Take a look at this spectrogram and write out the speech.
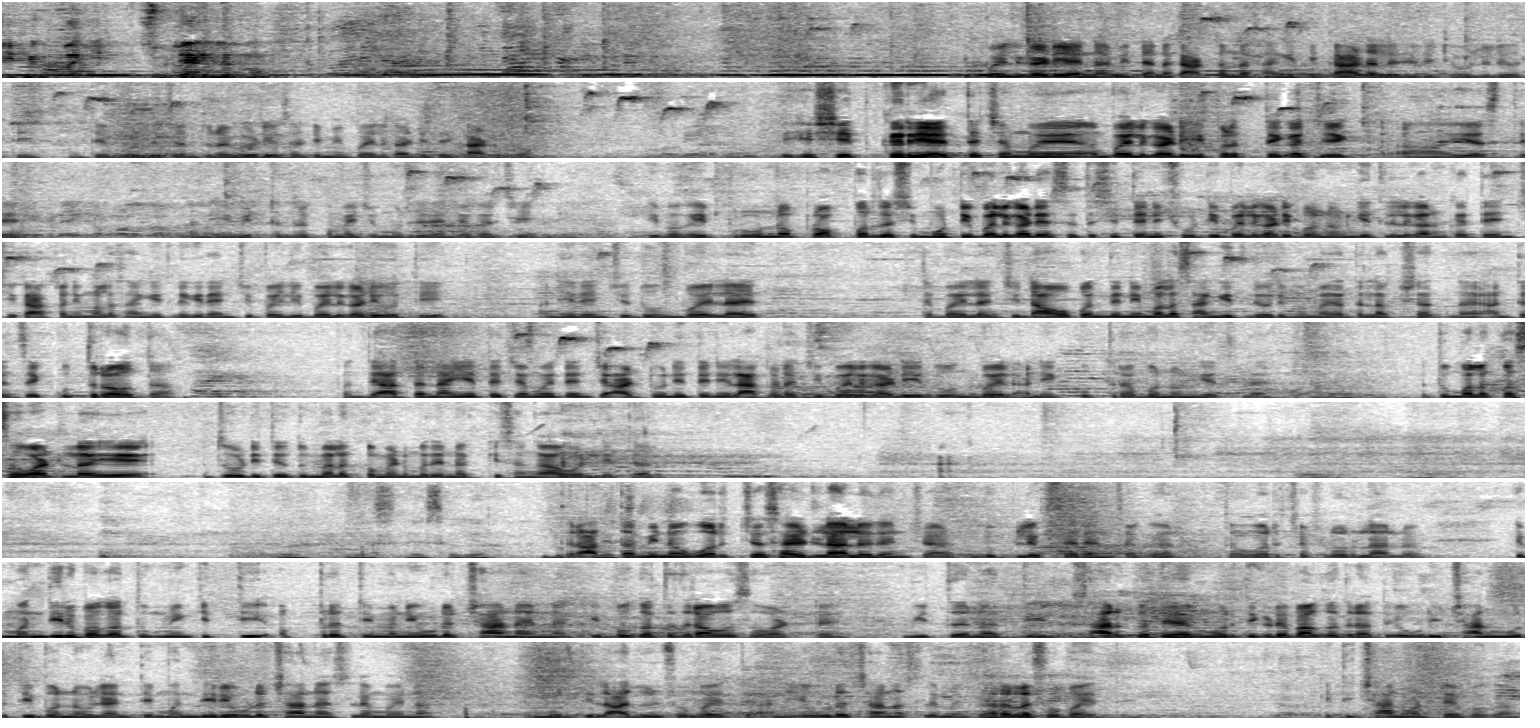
ही बैलगाडी आहे ना मी त्यांना काकांना सांगितली काढायला तिथे ठेवलेली होती. ते बोलले तर तुला व्हिडिओसाठी मी बैलगाडी ते काढतो. ते हे शेतकरी आहेत त्याच्यामुळे बैलगाडी ही प्रत्येकाची एक हे असते. आणि विठ्ठल रखमाईची मूर्ती त्यांच्या घरची. ही बघा ही पूर्ण प्रॉपर जशी मोठी बैलगाडी असते तशी त्यांनी छोटी बैलगाडी बनवून घेतलेली. कारण का त्यांची काकांनी मला सांगितले की त्यांची पहिली बैलगाडी होती. आणि हे त्यांचे दोन बैल आहेत. त्या बैलांची नावं पण त्यांनी मला सांगितली होती पण माझ्या आता लक्षात नाही. आणि त्याचा एक कुत्रा होता. पण ते आता नाही आहे त्याच्यामुळे त्यांच्या आठवणी त्यांनी लाकडाची बैलगाडी दोन बैल आणि एक कुत्रा बनवून घेतला आहे तर तुम्हाला कसं वाटलं हे जोडी ते तुम्हाला कमेंटमध्ये नक्की सांगा आवडली तर. तर आता मी ना वरच्या साईडला आलो त्यांच्या डुप्लेक्स आहे त्यांचं घर. तर वरच्या फ्लोअरला आलो हे मंदिर बघा तुम्ही किती अप्रतिम आणि एवढं छान आहे ना की बघतच राहावं असं वाटतंय. मी तर ना ती सारखं त्या मूर्तीकडे बघत राहतो. एवढी छान मूर्ती बनवली आणि ते मंदिर एवढं छान असल्यामुळे ना त्या मूर्तीला अजून शोभा येते आणि एवढं छान असल्यामुळे घराला शोभा येते. किती छान वाटतंय बघा.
